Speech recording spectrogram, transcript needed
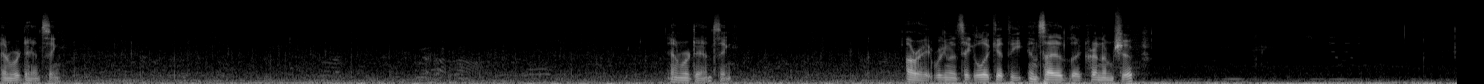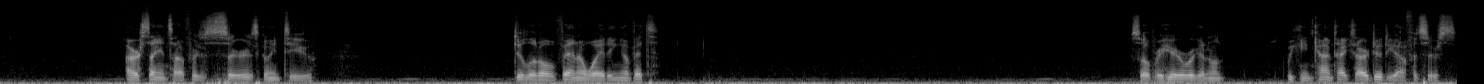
And we're dancing. And we're dancing. Alright, we're going to take a look at the inside of the Krenim ship. Our science officer is going to do a little Vanna Whiting of it. So over here we're gonna we can contact our duty officers.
